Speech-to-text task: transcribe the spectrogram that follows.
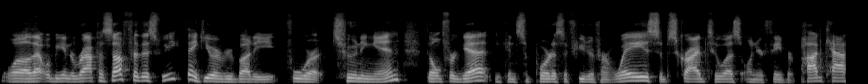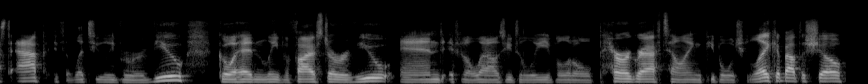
Well, that will begin to wrap us up for this week. Thank you, everybody, for tuning in. Don't forget, you can support us a few different ways. Subscribe to us on your favorite podcast app. If it lets you leave a review, go ahead and leave a five star review. And if it allows you to leave a little paragraph telling people what you like about the show,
